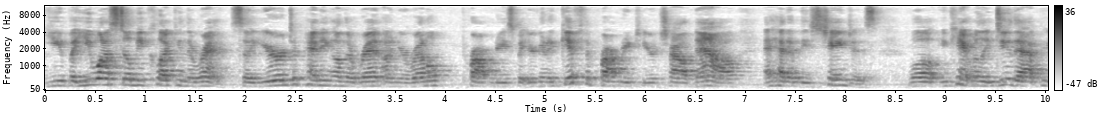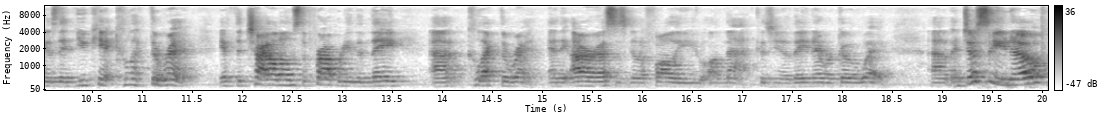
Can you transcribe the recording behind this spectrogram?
you, but you wanna still be collecting the rent. So you're depending on the rent on your rental properties, but you're gonna gift the property to your child now ahead of these changes. Well, you can't really do that because then you can't collect the rent. If the child owns the property, then they, uh, collect the rent, and the IRS is gonna follow you on that, cause you know, they never go away. Um, and just so you know,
